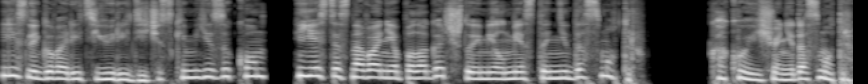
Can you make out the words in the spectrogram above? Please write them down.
если говорить юридическим языком, есть основания полагать, что имел место недосмотр. Какой еще недосмотр?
